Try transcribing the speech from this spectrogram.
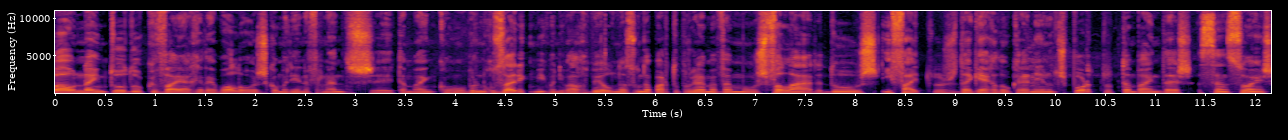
ao Nem Tudo que vai à Rede Bola, hoje com Mariana Fernandes e também com o Bruno Rosário e comigo, Aníbal Rebelo. Na segunda parte do programa vamos falar dos efeitos da guerra da Ucrânia no desporto, também das sanções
